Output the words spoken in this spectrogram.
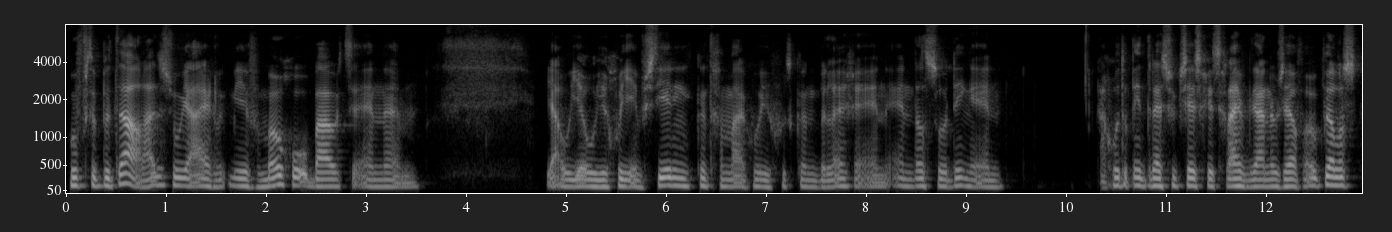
hoeft te betalen. Dus hoe je eigenlijk meer vermogen opbouwt en um, ja, hoe, je, hoe je goede investeringen kunt gaan maken, hoe je goed kunt beleggen en, en dat soort dingen. En nou goed, op Internet Succesgids schrijf ik daar nu zelf ook wel eens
